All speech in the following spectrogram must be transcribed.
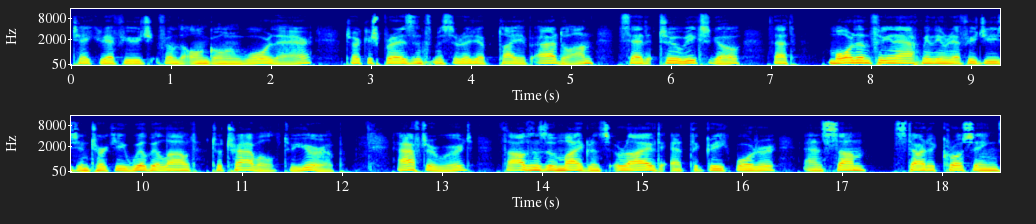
take refuge from the ongoing war there, Turkish President Mr. Recep Tayyip Erdogan said two weeks ago that more than 3.5 million refugees in Turkey will be allowed to travel to Europe. Afterward, thousands of migrants arrived at the Greek border and some started crossing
